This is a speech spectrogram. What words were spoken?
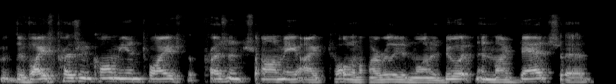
the vice president called me in twice. The president saw me. I told him I really didn't want to do it. And my dad said,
